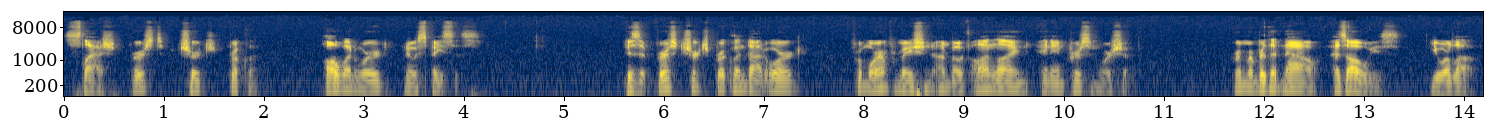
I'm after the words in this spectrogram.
slash firstchurchbrooklyn. All one word, no spaces. Visit firstchurchbrooklyn.org for more information on both online and in-person worship. Remember that now, as always, you are loved.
